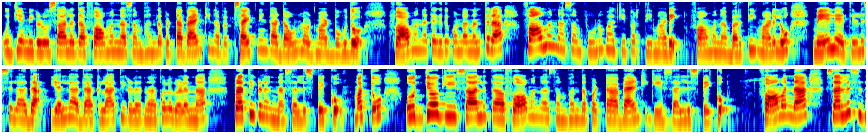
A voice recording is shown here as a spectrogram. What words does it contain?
ಉದ್ಯಮಿಗಳು ಸಾಲದ ಫಾರ್ಮನ್ನು ಸಂಬಂಧಪಟ್ಟ ಬ್ಯಾಂಕಿನ ವೆಬ್ಸೈಟ್ನಿಂದ ಡೌನ್ಲೋಡ್ ಮಾಡಬಹುದು. ಫಾರ್ಮನ್ನು ತೆಗೆದುಕೊಂಡ ನಂತರ ಫಾರ್ಮನ್ನು ಸಂಪೂರ್ಣವಾಗಿ ಭರ್ತಿ ಮಾಡಿ. ಫಾರ್ಮನ್ನು ಭರ್ತಿ ಮಾಡಲು ಮೇಲೆ ತಿಳಿಸಲಾದ ಎಲ್ಲ ದಾಖಲಾತಿಗಳ ನಕಲುಗಳನ್ನು ಪ್ರತಿಗಳನ್ನು ಸಲ್ಲಿಸಬೇಕು ಮತ್ತು ಉದ್ಯೋಗಿ ಸಾಲದ ಫಾರ್ಮನ್ನು ಸಂಬಂಧಪಟ್ಟ ಬ್ಯಾಂಕಿಗೆ ಸಲ್ಲಿಸಬೇಕು. ಫಾರ್ಮ್ ಅನ್ನ ಸಲ್ಲಿಸಿದ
